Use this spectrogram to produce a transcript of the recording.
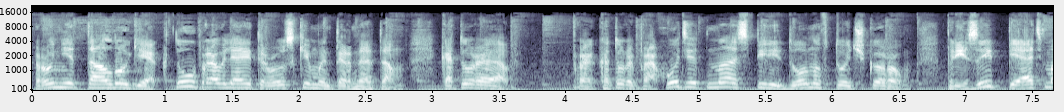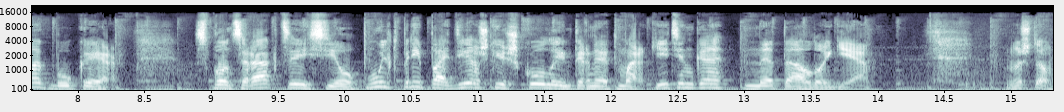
«Рунетология. Кто управляет русским интернетом?», которая который проходит на spiridonov.ru. Призы 5 MacBook Air. Спонсор акции SEO Пульт при поддержке школы интернет-маркетинга Нетология. Ну что,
